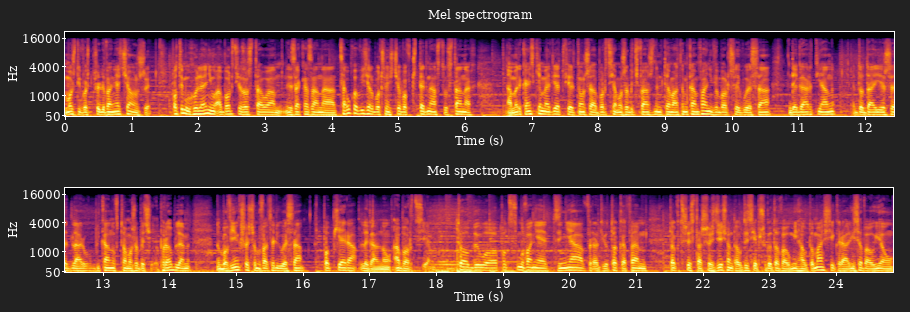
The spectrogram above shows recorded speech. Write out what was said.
możliwość przerywania ciąży. Po tym uchyleniu aborcja została zakazana całkowicie albo częściowo w 14 stanach. Amerykańskie media twierdzą, że aborcja może być ważnym tematem kampanii wyborczej w USA. The Guardian dodaje, że dla republikanów to może być problem, no bo większość obywateli USA popiera legalną aborcję. To było podsumowanie dnia w Radiu Tok FM Tok 360. Audycję przygotował Michał Tomasik, realizował ją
